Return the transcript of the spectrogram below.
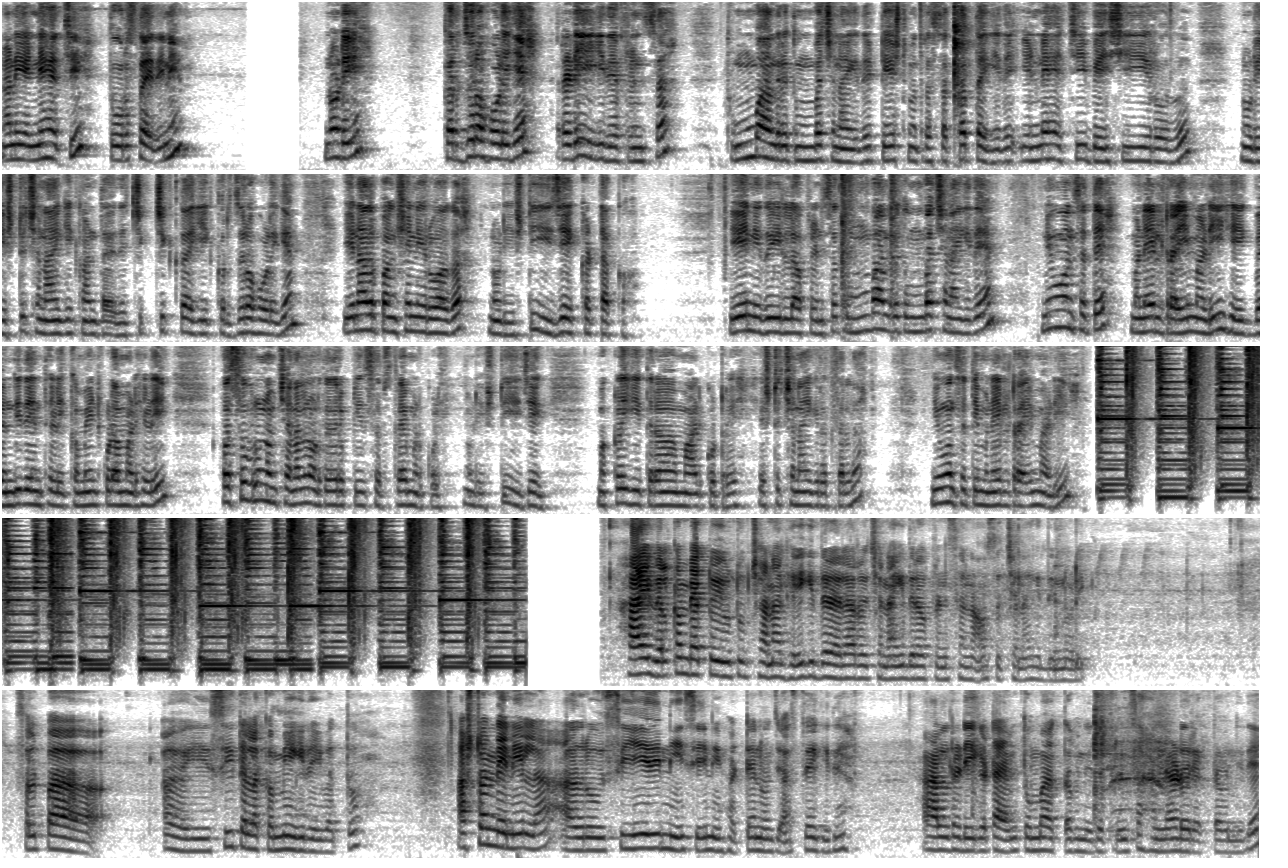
ನಾನು ಎಣ್ಣೆ ಹಚ್ಚಿ ತೋರಿಸ್ತಾ ಇದ್ದೀನಿ. ನೋಡಿ, ಖರ್ಜೂರ ಹೋಳಿಗೆ ರೆಡಿ ಆಗಿದೆ ಫ್ರೆಂಡ್ಸ್ ತುಂಬ ಅಂದರೆ ತುಂಬ ಚೆನ್ನಾಗಿದೆ. ಟೇಸ್ಟ್ ಮಾತ್ರ ಸಖತ್ತಾಗಿದೆ. ಎಣ್ಣೆ ಹಚ್ಚಿ ಬೇಯಿಸಿ ಇರೋದು ನೋಡಿ ಎಷ್ಟು ಚೆನ್ನಾಗಿ ಕಾಣ್ತಾ ಇದೆ. ಚಿಕ್ಕ ಚಿಕ್ಕದಾಗಿ ಖರ್ಜೂರ ಹೋಳಿಗೆ. ಏನಾದರೂ ಫಂಕ್ಷನ್ ಇರುವಾಗ ನೋಡಿ ಎಷ್ಟು ಈಸಿಯಾಗಿ ಕಟ್ ಹಾಕೋ. ಏನಿದು ಇಲ್ಲ ಫ್ರೆಂಡ್ಸ್ ತುಂಬ ಅಂದರೆ ತುಂಬ ಚೆನ್ನಾಗಿದೆ. ನೀವು ಒಂದ್ಸತೆ ಮನೆಯಲ್ಲಿ ಟ್ರೈ ಮಾಡಿ ಹೇಗೆ ಬಂದಿದೆ ಅಂತ ಹೇಳಿ ಕಮೆಂಟ್ ಕೂಡ ಮಾಡಿ ಹೇಳಿ. ಹೊಸಬ್ರು ನಮ್ಮ ಚಾನಲ್ ನೋಡ್ತಾ ಇದ್ರೆ ಪ್ಲೀಸ್ ಸಬ್ಸ್ಕ್ರೈಬ್ ಮಾಡ್ಕೊಳ್ಳಿ. ನೋಡಿ ಎಷ್ಟು ಈಜಿಯಾಗಿ ಮಕ್ಕಳಿಗೆ ಈ ಥರ ಮಾಡಿಕೊಟ್ರೆ ಎಷ್ಟು ಚೆನ್ನಾಗಿರುತ್ತಲ್ಲ? ನೀವು ಒಂದ್ಸತಿ ಮನೆಯಲ್ಲಿ ಟ್ರೈ ಮಾಡಿ. Hi welcome back to YouTube channel ಹೇಗಿದ್ದೀರ ಎಲ್ಲರೂ? ಚೆನ್ನಾಗಿದ್ದೀರಾ ಫ್ರೆಂಡ್ಸ್ ನಾವು ಸಹ ಚೆನ್ನಾಗಿದ್ದೀನಿ ನೋಡಿ. ಸ್ವಲ್ಪ ಈ ಶೀತೆಲ್ಲ ಕಮ್ಮಿ ಆಗಿದೆ ಇವತ್ತು. ಅಷ್ಟೊಂದೇನಿಲ್ಲ ಆದರೂ ಸೀನಿ ಸೀನಿ ಹೊಟ್ಟೆನೂ ಜಾಸ್ತಿ ಆಗಿದೆ. ಆಲ್ರೆಡಿ ಈಗ ಟೈಮ್ ತುಂಬ ಆಗ್ತಾ ಬಂದಿದೆ ಫ್ರೆಂಡ್ಸ್ ಹನ್ನೆರಡುವರೆ ಆಗ್ತಾ ಬಂದಿದೆ.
